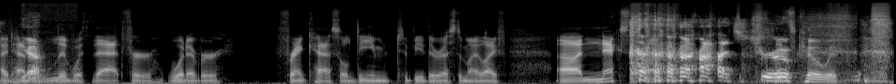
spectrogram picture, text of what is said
I'd have Yeah. to live with that for whatever Frank Castle deemed to be the rest of my life. Uh, next, it's true. let's go with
